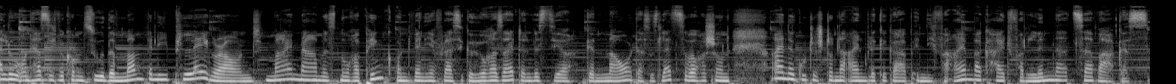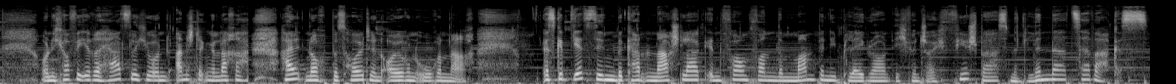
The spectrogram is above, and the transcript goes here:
Hallo und herzlich willkommen zu The Mumpany Playground. Mein Name ist Nora Pink und wenn ihr fleißige Hörer seid, dann wisst ihr genau, dass es letzte Woche schon eine gute Stunde Einblicke gab in die Vereinbarkeit von Linda Zerwakis. Und ich hoffe, ihre herzliche und ansteckende Lache halt noch bis heute in euren Ohren nach. Es gibt jetzt den bekannten Nachschlag in Form von The Mumpany Playground. Ich wünsche euch viel Spaß mit Linda Zerwakis.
